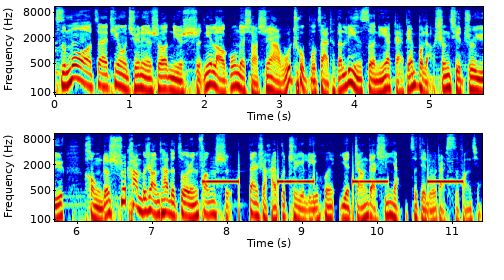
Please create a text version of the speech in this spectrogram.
子墨在听友群里说：“女士，你老公的小心眼无处不在，他的吝啬你也改变不了。生气之余哄着说，看不上他的做人方式，但是还不至于离婚，也长点心眼，自己留点私房钱。”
